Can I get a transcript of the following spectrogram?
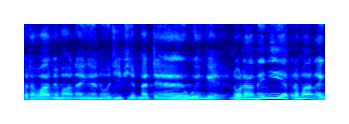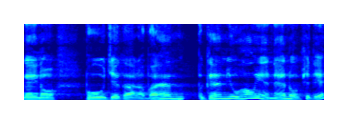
ပထမမြန်မာနိုင်ငံတော်ကြီးဖြစ်မှတ်တမ်းဝင်ခဲ့တယ်။နော်ထာမင်းကြီးရဲ့ပထမနိုင်ငံတော်ဘူချက်ကတော့ဗန်ပကံမျိုးဟောင်းရဲ့နန်းတော်ဖြစ်တယ်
